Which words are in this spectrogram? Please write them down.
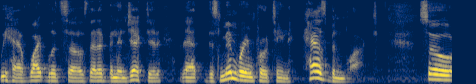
we have white blood cells that have been injected that this membrane protein has been blocked. So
